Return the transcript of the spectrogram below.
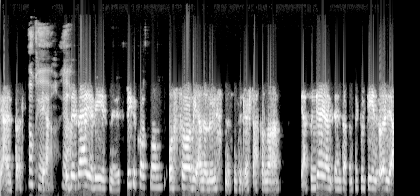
i en bølt. Ok, ja. Så det er bare vi i strykekostnen, og så vi analysene som du gjør at han har ja, så gjør jeg en sånn teknologien øye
